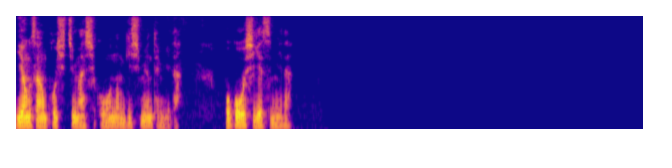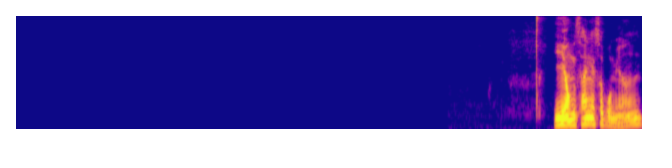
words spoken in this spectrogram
이 영상은 보시지 마시고 넘기시면 됩니다. 보고 오시겠습니다. 이 영상에서 보면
